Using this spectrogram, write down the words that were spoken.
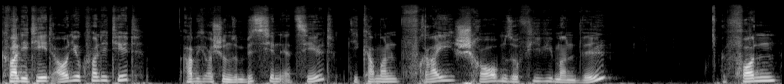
Qualität, Audioqualität, habe ich euch schon so ein bisschen erzählt. Die kann man frei schrauben, so viel wie man will. Von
